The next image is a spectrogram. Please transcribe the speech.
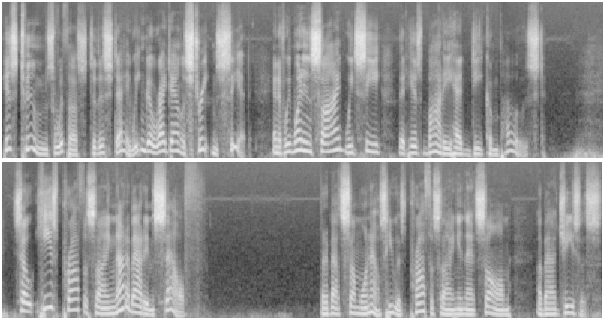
His tomb's with us to this day. We can go right down the street and see it. And if we went inside, we'd see that his body had decomposed. So he's prophesying not about himself, but about someone else. He was prophesying in that psalm about Jesus.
